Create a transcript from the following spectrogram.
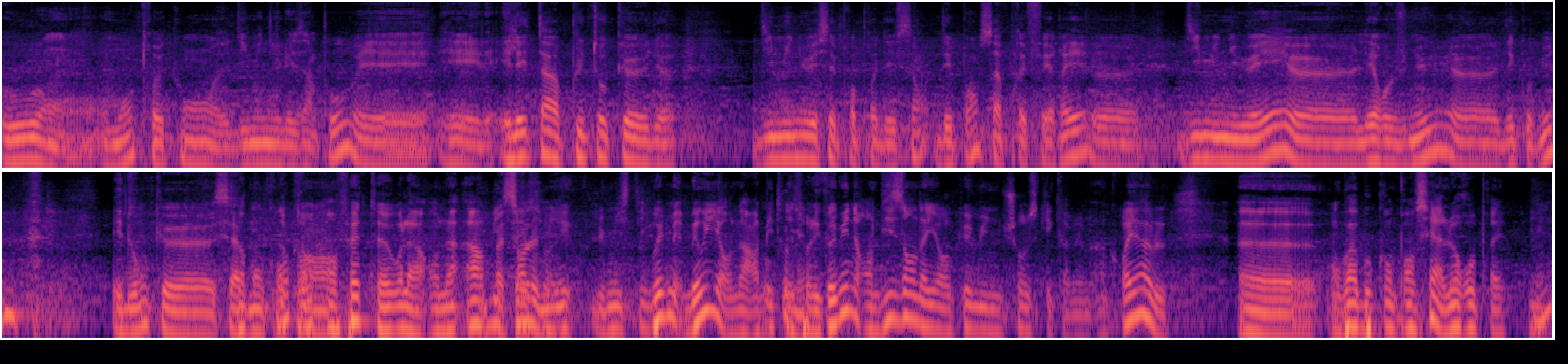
où on, on montre qu'on euh, diminue les impôts et, et- et l'État, plutôt que de diminuer ses propres dépenses, a préféré euh, diminuer euh, les revenus euh, des communes. Et donc, euh, c'est à mon compte en, en, fait, euh, voilà, on a arbitré le, sur mi- les- le mystique. Oui, mais, mais oui, on a arbitré communes. sur les communes en disant d'ailleurs aux communes une chose qui est quand même incroyable. Euh, on va vous compenser à l'euro près. Mhm.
